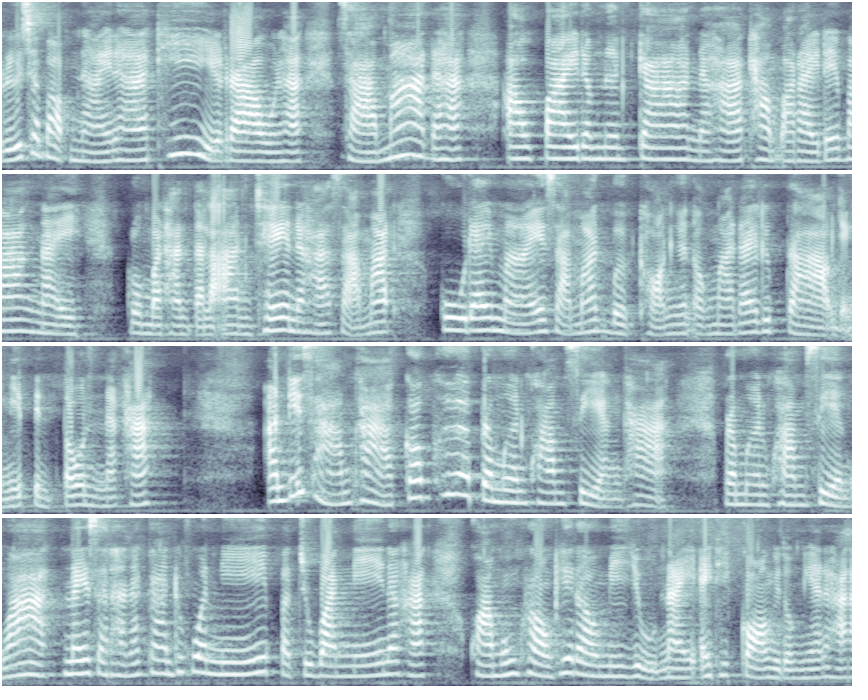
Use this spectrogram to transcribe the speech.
หรือฉบับไหนนะคะที่เรานะคะสามารถนะคะเอาไปดำเนินการนะคะทำอะไรได้บ้างใน กรมธรรม์แต่ละอันเช่นนะคะ สามารถกู้ได้ไหมสามารถเบิกถอนเงินออกมาได้หรือเปล่าอย่างนี้เป็นต้นนะคะ อันที่ 3 ค่ะ ก็เพื่อประเมินความเสี่ยงค่ะ ประเมินความเสี่ยงว่าในสถานการณ์ทุกวันนี้ ปัจจุบันนี้นะคะ ความคุ้มครองที่เรามีอยู่ในไอที่กองอยู่ตรงนี้นะคะ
